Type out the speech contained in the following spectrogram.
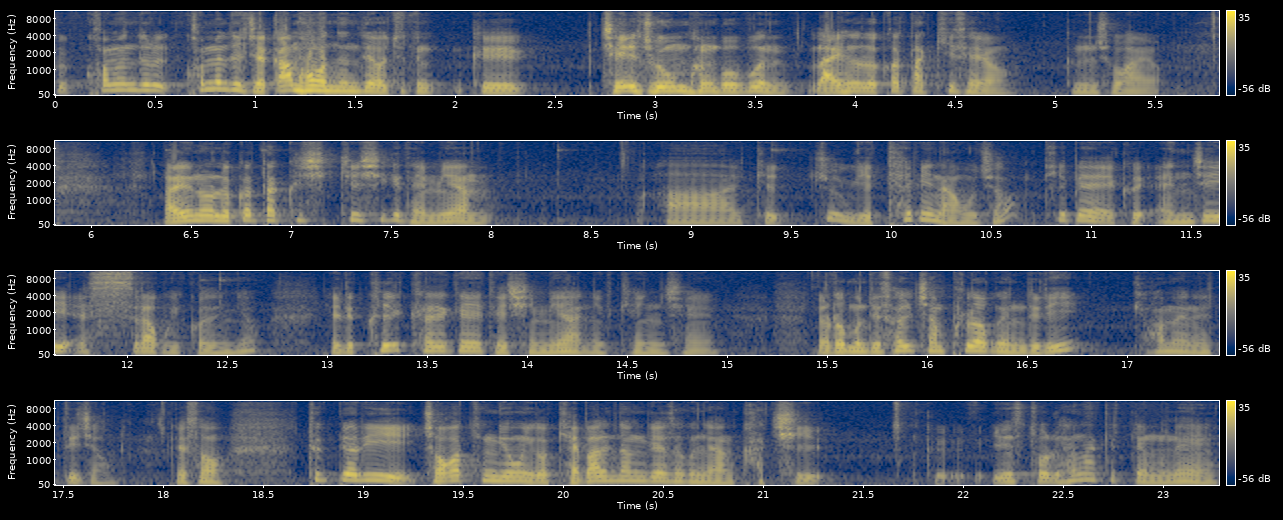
그래서 command를 command 제가 까먹었는데 어쨌든 그 제일 좋은 방법은 Rhino를 껐다 키세요. 그럼 좋아요. Rhino를 껐다 키시게 되면 아 이렇게 쭉 위에 탭이 나오죠. 탭에 그 NJS라고 있거든요. 얘를 클릭하게 되시면 이렇게 이제 여러분들이 설치한 플러그인들이 화면에 뜨죠. 그래서 특별히 저 같은 경우 이거 개발 단계에서 그냥 같이 그 install을 해놨기 때문에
